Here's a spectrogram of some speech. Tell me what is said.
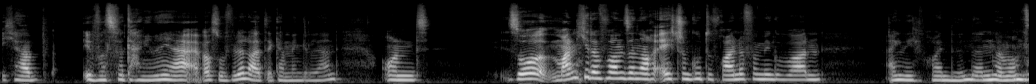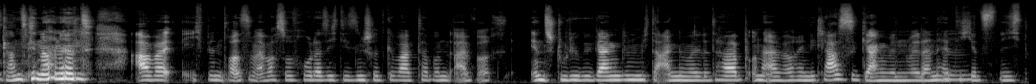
ich habe über das vergangene Jahr einfach so viele Leute kennengelernt. Und so, manche davon sind auch echt schon gute Freunde von mir geworden eigentlich Freundinnen, wenn man uns ganz genau nennt. Aber ich bin trotzdem einfach so froh, dass ich diesen Schritt gewagt habe und einfach ins Studio gegangen bin, mich da angemeldet habe und einfach in die Klasse gegangen bin, weil dann hätte mhm. ich jetzt nicht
